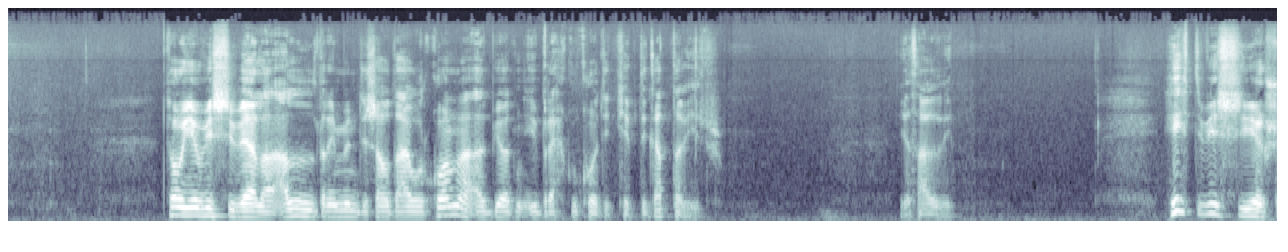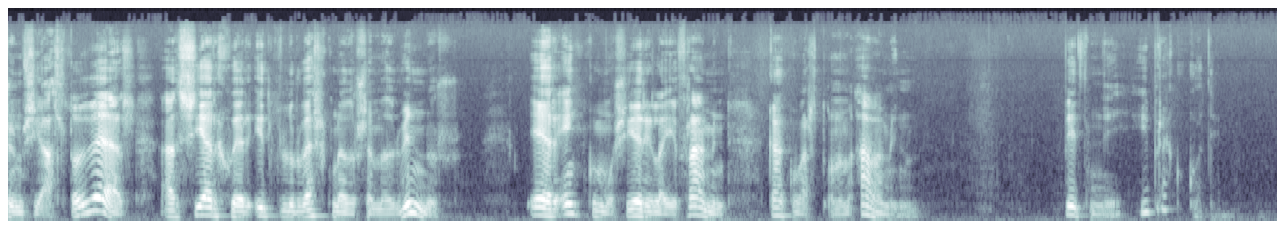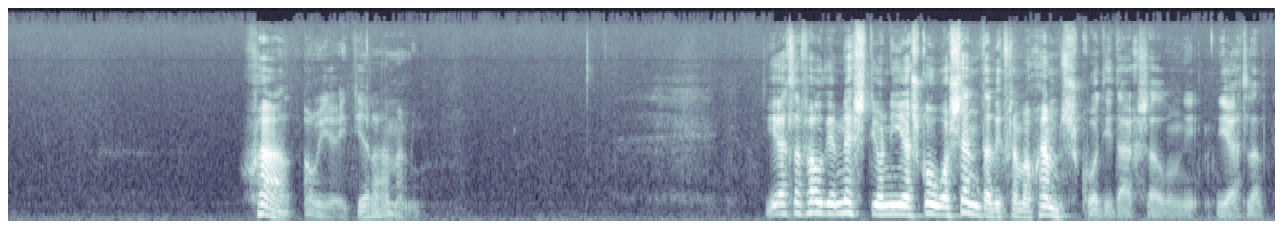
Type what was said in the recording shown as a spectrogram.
Þó ég vissi vel að aldrei myndi sá dagur koma að Björn í Brekkukoti kipti gattavýr. Ég þagði. Hitt vissi ég sem sé allt og vel að sér hver yllur verknaður sem aður vinnur er engum og sér í lagi framinn gangvart honum afa mínum. Byrni í brekkukoti. Hvað á ég að gera ama mín? Ég ætla að fá þér nesti og nýja skó og senda þig fram á hamskot í dag, sagði hún. Ég ætla að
